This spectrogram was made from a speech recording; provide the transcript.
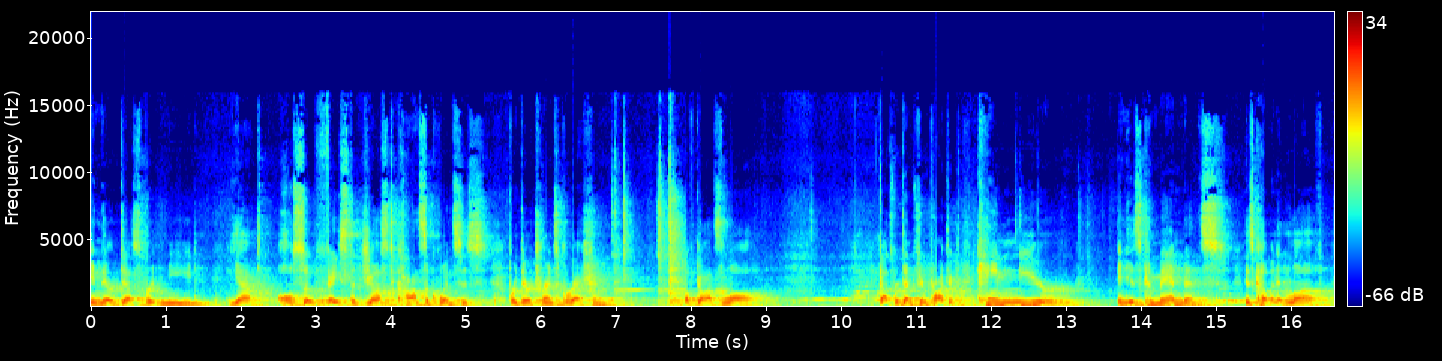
in their desperate need, yet also face the just consequences for their transgression of God's law. God's redemption project came near in his commandments, his covenant love.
